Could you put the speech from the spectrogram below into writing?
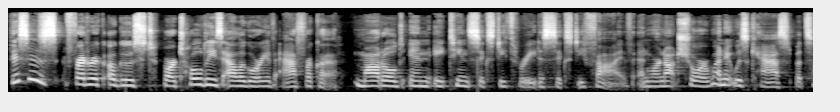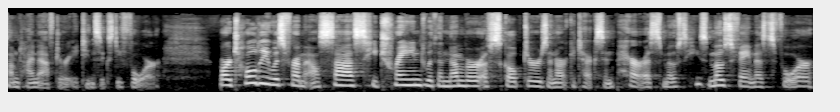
This is Frederick Auguste Bartholdi's allegory of Africa, modeled in 1863 to 65, and we're not sure when it was cast, but sometime after 1864. Bartholdi was from Alsace. He trained with a number of sculptors and architects in Paris. Most, he's most famous for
